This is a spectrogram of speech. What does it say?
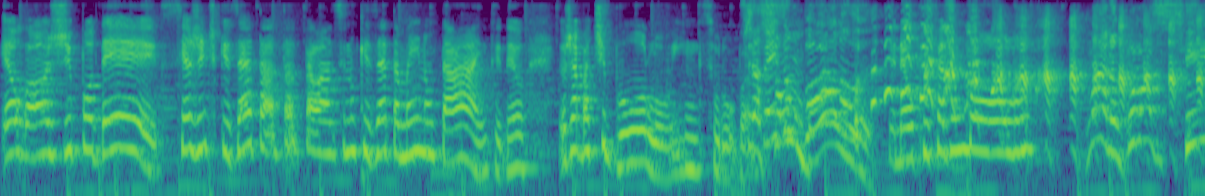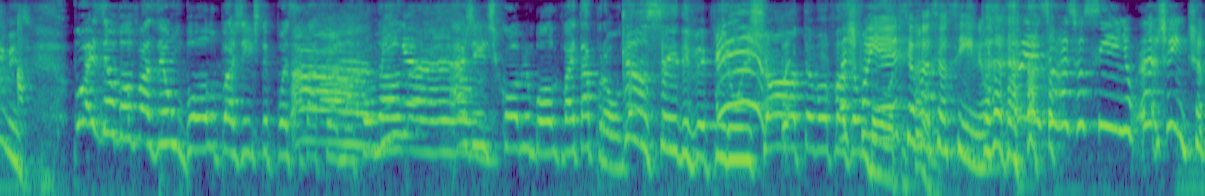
Eu gosto de poder, se a gente quiser, tá, tá, tá lá. Se não quiser, também não tá, entendeu? Eu já bati bolo em Suruba. Já fez só um um bolo? Entendeu? Eu fui fazer um bolo. Mano, como assim, bicho? Pois eu vou fazer um bolo pra gente depois que bater Ah, uma fominha. não, é. A gente come um bolo que vai estar pronto. Cansei de ver peru e xota, eu vou fazer Mas um foi bolo esse aqui, o pô. raciocínio. Foi esse o raciocínio. É, gente,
